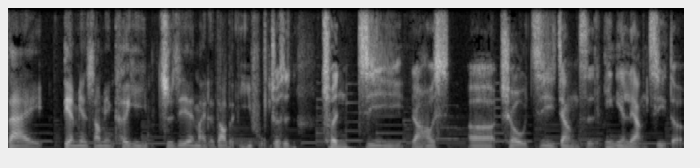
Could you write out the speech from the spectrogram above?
在店面上面可以直接买得到的衣服。就是春季，然后呃秋季这样子，一年两季的。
